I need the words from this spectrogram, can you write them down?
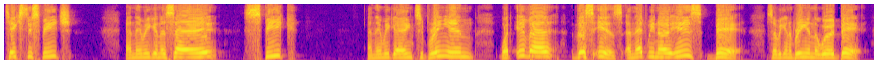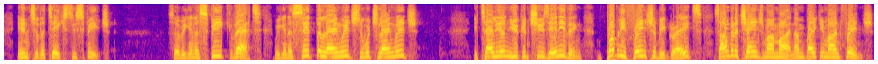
text to speech, and then we're going to say speak, and then we're going to bring in whatever this is, and that we know is bear. So we're going to bring in the word bear into the text to speech. So we're going to speak that. We're going to set the language to which language? Italian, you can choose anything. Probably French would be great. So I'm going to change my mind. I'm making mine French.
